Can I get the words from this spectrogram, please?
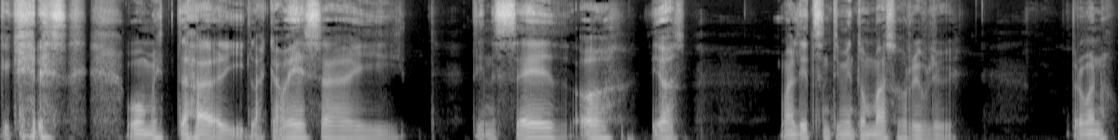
que quieres? Vomitar y la cabeza y tienes sed. Oh, Dios. Maldito sentimiento más horrible. Pero bueno,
